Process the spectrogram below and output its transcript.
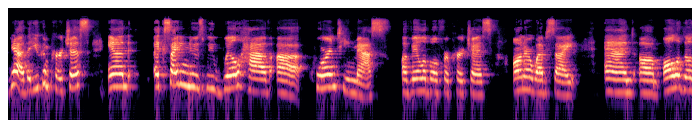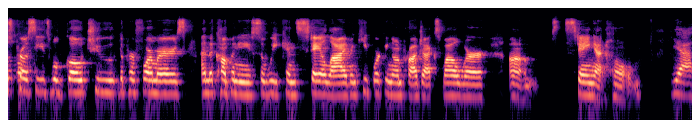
yeah, that you can purchase. And exciting news, we will have uh, quarantine masks available for purchase on our website. And um, all of those proceeds will go to the performers and the companies so we can stay alive and keep working on projects while we're um, staying at home. Yeah.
